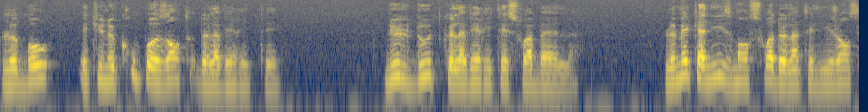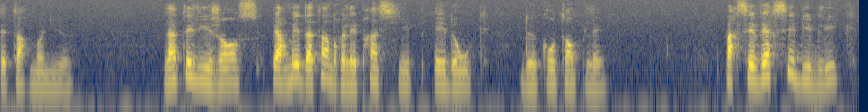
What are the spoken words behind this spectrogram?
Le beau est une composante de la vérité. Nul doute que la vérité soit belle. Le mécanisme en soi de l'intelligence est harmonieux. L'intelligence permet d'atteindre les principes et donc de contempler. Par ces versets bibliques,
